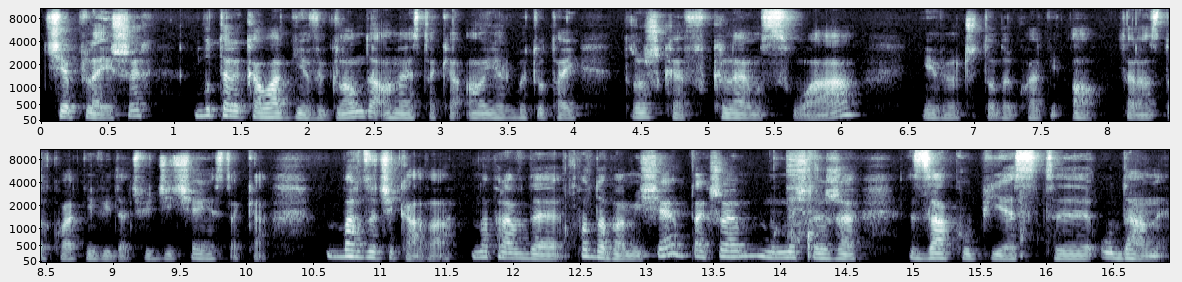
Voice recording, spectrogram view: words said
cieplejszych. Butelka ładnie wygląda, ona jest taka, o jakby tutaj troszkę wklęsła. Nie wiem, czy to dokładnie. O, teraz dokładnie widać. Widzicie, jest taka bardzo ciekawa. Naprawdę podoba mi się, także myślę, że zakup jest y, udany.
